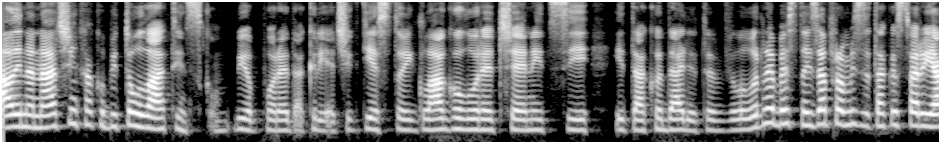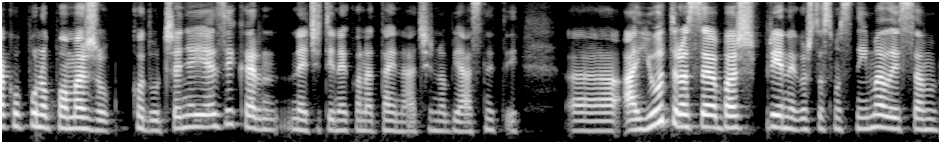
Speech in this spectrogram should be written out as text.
ali na način kako bi to u latinskom bio poredak riječi, gdje stoji glagol u rečenici i tako dalje. To je bilo urnebesno i zapravo mislim da takve stvari jako puno pomažu kod učenja jezika, jer neće ti neko na taj način objasniti. Uh, a jutro se baš prije nego što smo snimali sam,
